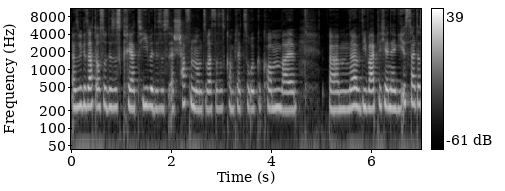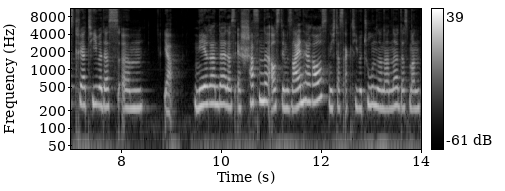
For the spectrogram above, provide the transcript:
Also wie gesagt, auch so dieses Kreative, dieses Erschaffen und sowas, das ist komplett zurückgekommen, weil ähm, ne, die weibliche Energie ist halt das Kreative, das ähm, ja Nährende, das Erschaffene aus dem Sein heraus, nicht das aktive Tun, sondern ne, dass man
